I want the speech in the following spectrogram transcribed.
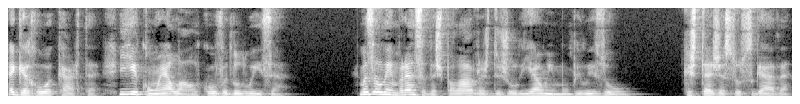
agarrou a carta e ia com ela à alcova de Luísa. Mas a lembrança das palavras de Julião imobilizou-o. Que esteja sossegada,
